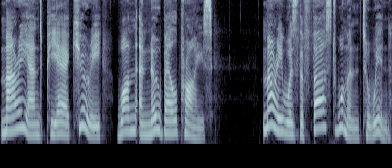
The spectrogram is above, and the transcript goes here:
Marie and Pierre Curie won a Nobel Prize. Marie was the first woman to win.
